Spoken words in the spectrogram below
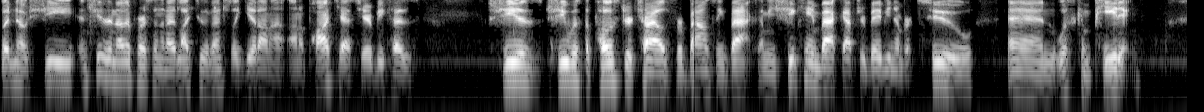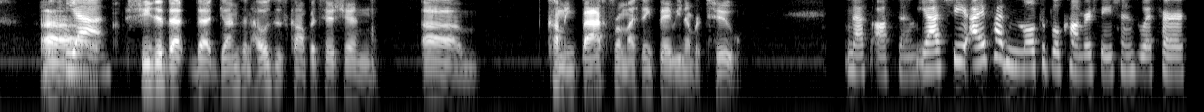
but no, she and she's another person that I'd like to eventually get on a on a podcast here because she is she was the poster child for bouncing back. I mean, she came back after baby number two and was competing. Uh, Yeah. she did that that Guns and Hoses competition, um, coming back from I think baby number two. That's awesome. Yeah, she I've had multiple conversations with her,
